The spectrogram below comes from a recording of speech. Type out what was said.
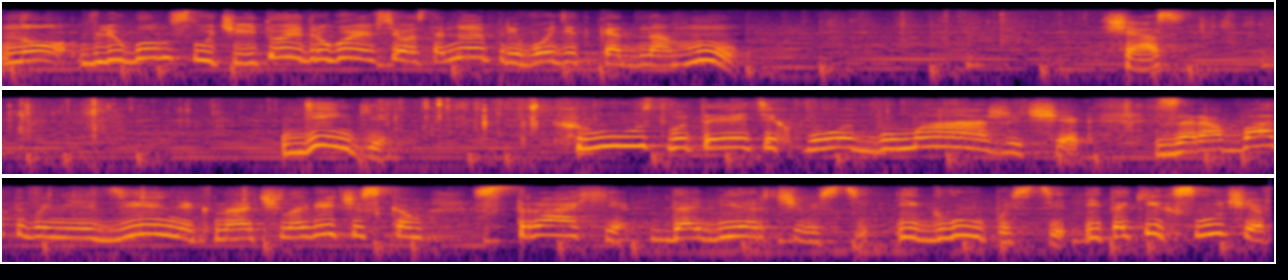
Но в любом случае и то, и другое, и все остальное приводит к одному. Сейчас деньги. Хруст вот этих вот бумажечек, зарабатывание денег на человеческом страхе, доверчивости и глупости. И таких случаев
